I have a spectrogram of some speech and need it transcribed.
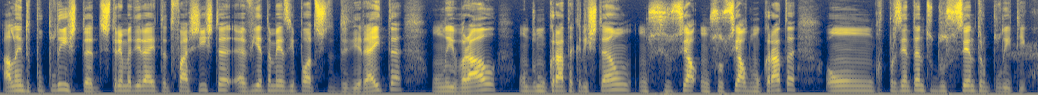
além de populista, de extrema-direita, de fascista, havia também as hipóteses de direita, um liberal, um democrata cristão, um social-democrata um social ou um representante do centro político.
